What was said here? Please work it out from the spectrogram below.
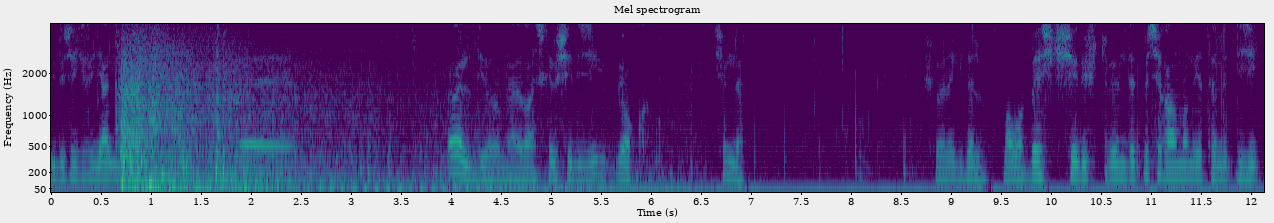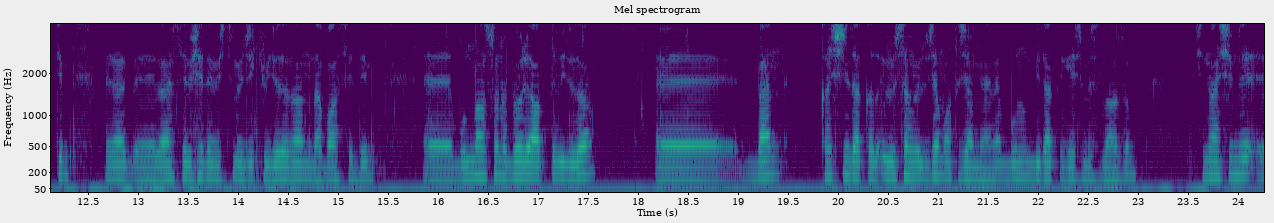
video çekisi gelmiyor Eee Öyle diyorum yani başka bir şey diyeceğim yok. Şimdi şöyle gidelim. Baba 5 kişiye düştü. Benim deathmatch'e kalmam yeterli diyecektim. Ben, e, ben size bir şey demiştim önceki videodan da bahsedeyim. E, bundan sonra böyle attı videoda e, ben kaçıncı dakikada ölürsem öleceğim atacağım yani. Bunun bir dakika geçmesi lazım. Şimdi ben şimdi e,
